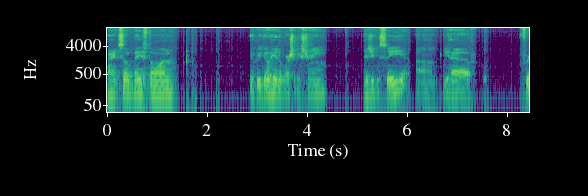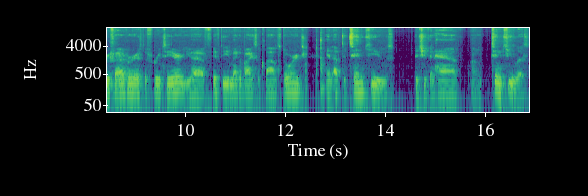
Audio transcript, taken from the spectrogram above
All right, so based on, if we go here to Worship Extreme, as you can see, um, you have Free Forever is the free tier. You have 50 megabytes of cloud storage and up to 10 cues that you can have, um, 10 cue lists,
